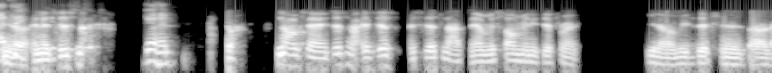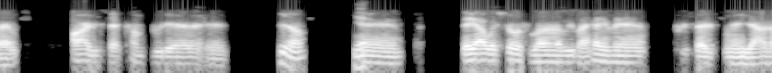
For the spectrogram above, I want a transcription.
I you think. know, and it's just not, go ahead. No, I'm saying it's just not. It's just it's just not them. It's so many different, you know, musicians or that artists that come through there, and you know, Yeah. and they always show us love. We like, hey man, appreciate it, man. Y'all,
